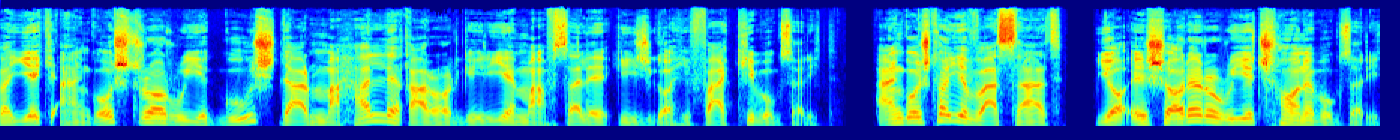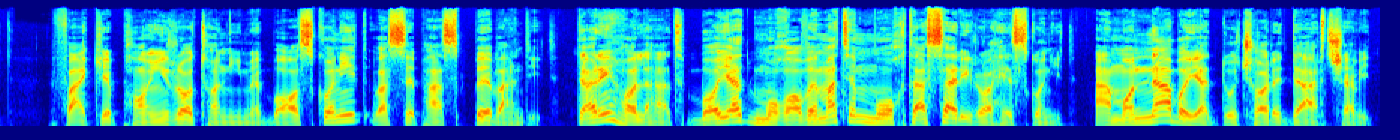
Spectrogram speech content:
و یک انگشت را روی گوش در محل قرارگیری مفصل گیجگاهی فکی بگذارید. انگشت های وسط یا اشاره را روی چانه بگذارید. فک پایین را تا نیمه باز کنید و سپس ببندید. در این حالت باید مقاومت مختصری را حس کنید اما نباید دچار درد شوید.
